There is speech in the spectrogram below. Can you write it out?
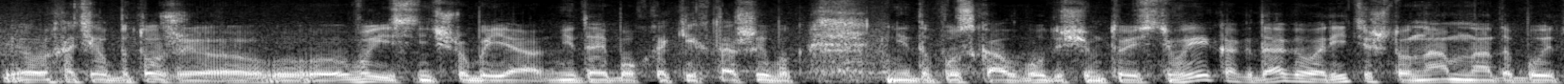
э, хотел бы тоже э, выяснить, чтобы я, не дай бог, каких-то ошибок не допускал в будущем. То есть вы, когда говорите, что нам надо будет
